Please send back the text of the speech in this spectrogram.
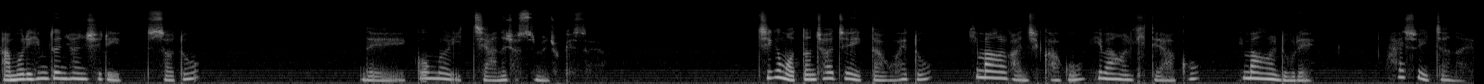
아무리 힘든 현실이 있어도 내 꿈을 잊지 않으셨으면 좋겠어요. 지금 어떤 처지에 있다고 해도 희망을 간직하고 희망을 기대하고 희망을 노래 할 수 있잖아요.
